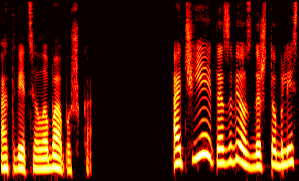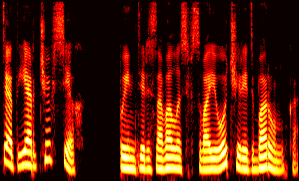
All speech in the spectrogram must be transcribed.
ответила бабушка. «А чьи это звезды, что блестят ярче всех?» — поинтересовалась в свою очередь Барунка.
